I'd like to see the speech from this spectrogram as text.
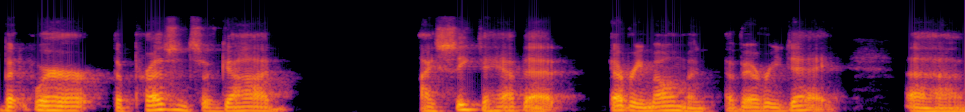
but where the presence of God, I seek to have that every moment of every day. Uh,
